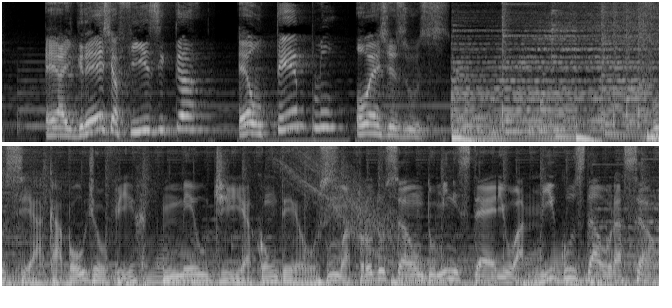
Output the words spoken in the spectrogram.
é a igreja física, é o templo ou é Jesus? Você acabou de ouvir Meu Dia com Deus, uma produção do Ministério Amigos da Oração.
